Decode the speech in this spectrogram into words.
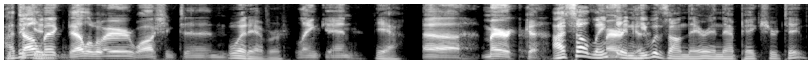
I think Potomac, Delaware, Washington, Whatever. Lincoln, Yeah, uh, America. I saw Lincoln. America. He was on there in that picture too.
